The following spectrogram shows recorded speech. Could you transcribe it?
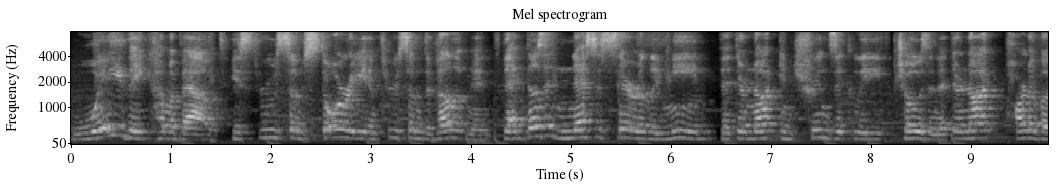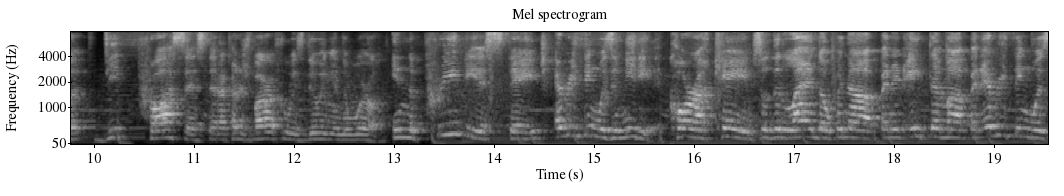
way they come about is through some story and through some development, that doesn't necessarily mean that they're not intrinsically chosen, that they're not part of a deep process that HaKadosh Baruch Hu is doing in the world. In the previous stage, everything was immediate. Korach came, so the land opened up and it ate them up and everything was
